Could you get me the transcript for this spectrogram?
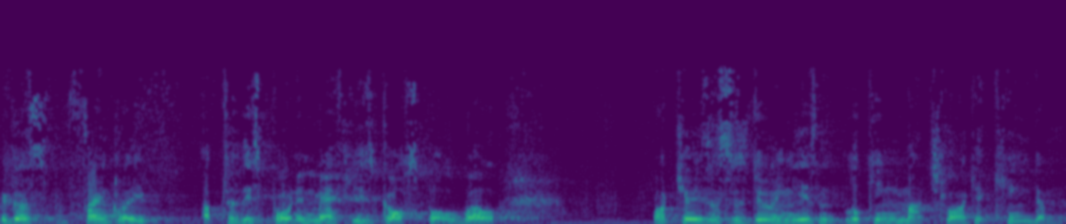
Because frankly, up to this point in Matthew's gospel, well, what Jesus is doing isn't looking much like a kingdom.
